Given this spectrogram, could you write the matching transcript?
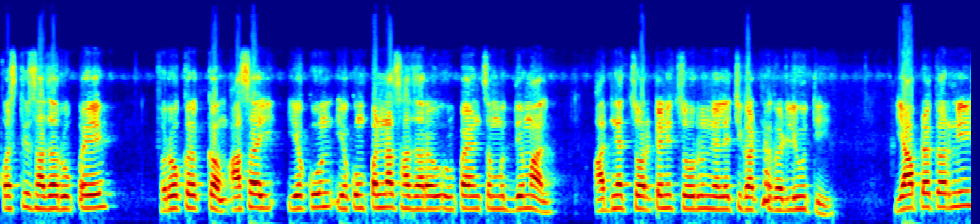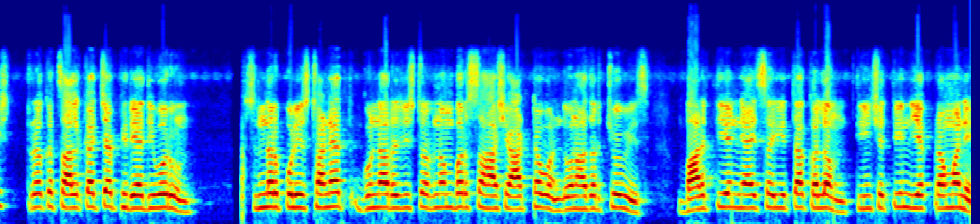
पस्तीस हजार रुपये रोख रक्कम असा एकूण एकोणपन्नास हजार रुपयांचा मुद्देमाल अज्ञात चोरट्याने चोरून नेल्याची घटना घडली होती. या प्रकरणी ट्रक चालकाच्या फिर्यादीवरून सुंदर पोलीस ठाण्यात गुन्हा रजिस्टर नंबर सहाशे अठ्ठावन्न दोन हजार चोवीस भारतीय न्याय संहिता कलम तीनशे तीन एक प्रमाणे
